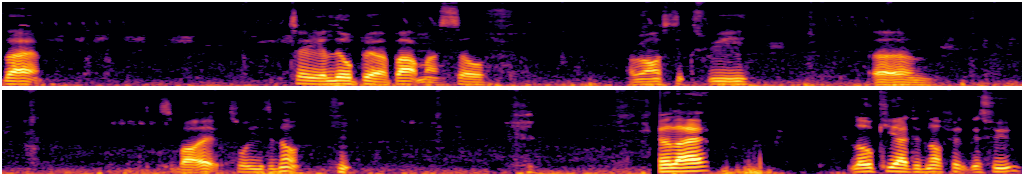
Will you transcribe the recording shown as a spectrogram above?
Like, tell you a little bit about myself. Around 6'3". Um, that's about it. That's all you need to know. No lie, low key, I did not think this through.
